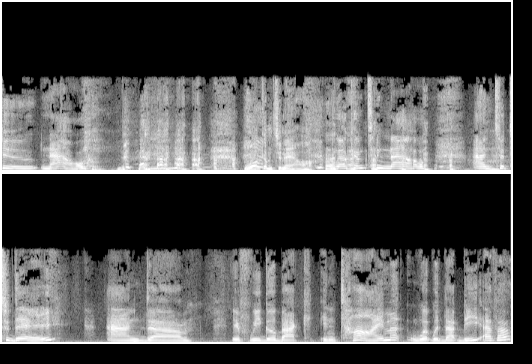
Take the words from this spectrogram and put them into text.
to now. Welcome to now. Welcome to now and to today. And um, if we go back in time, what would that be, Eva?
